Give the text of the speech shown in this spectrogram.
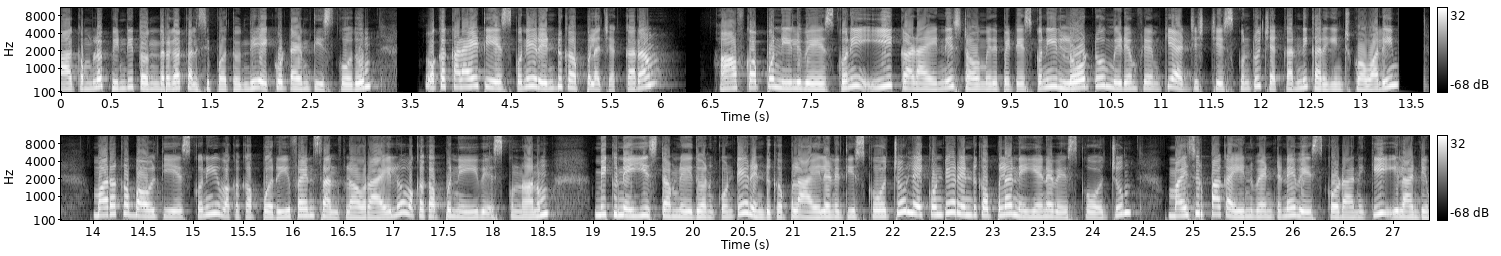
పాకంలో పిండి తొందరగా కలిసిపోతుంది. ఎక్కువ టైం తీసుకోదు. ఒక కడాయి తీసుకొని రెండు కప్పుల చక్కెర. హాఫ్ కప్పు నీళ్ళు వేసుకొని ఈ కడాయిని స్టవ్ మీద పెట్టేసుకొని లో టు మీడియం ఫ్లేమ్కి అడ్జస్ట్ చేసుకుంటూ చక్కెరని కరిగించుకోవాలి. మరొక బౌల్ తీసుకొని ఒక కప్పు రీఫైన్ సన్ఫ్లవర్ ఆయిల్ ఒక కప్పు నెయ్యి వేసుకున్నాను. మీకు నెయ్యి ఇష్టం లేదు అనుకుంటే రెండు కప్పుల ఆయిల్ అనే తీసుకోవచ్చు లేకుంటే రెండు కప్పుల నెయ్యి అయినా వేసుకోవచ్చు. మైసూర్ పాక్ అయిన వెంటనే వేసుకోవడానికి ఇలాంటి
